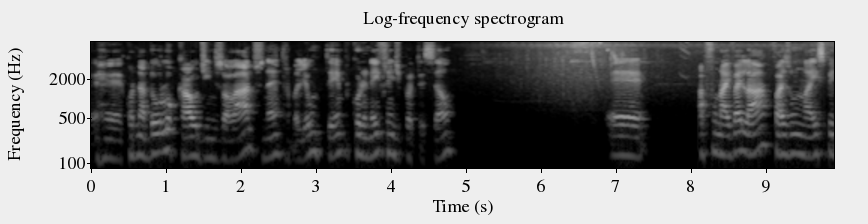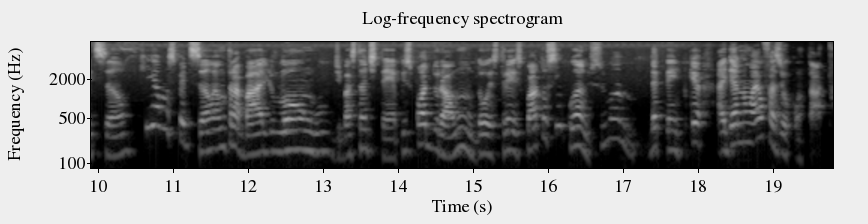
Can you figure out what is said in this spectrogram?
é, coordenador local de isolados, né? Trabalhei um tempo, coordenei frente de proteção. A FUNAI vai lá, faz uma expedição, que é uma expedição, é um trabalho longo, de bastante tempo. Isso pode durar um, dois, três, quatro ou cinco anos, depende, porque a ideia não é eu fazer o contato,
